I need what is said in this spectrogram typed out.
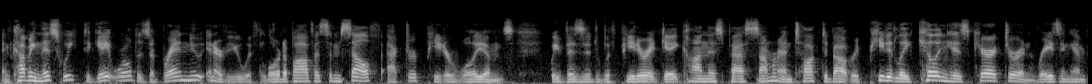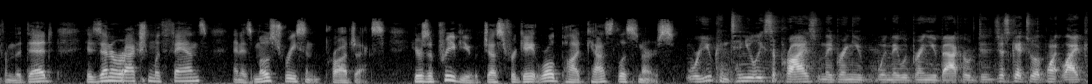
And coming this week to Gate World is a brand new interview with Lord Apophis himself, actor Peter Williams. We visited with Peter at GateCon this past summer and talked about repeatedly killing his character and raising him from the dead, his interaction with fans, and his most recent projects. Here's a preview just for Gate World podcast listeners. Were you continually surprised when they bring you when they would bring you back, or did it just get to a point like,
